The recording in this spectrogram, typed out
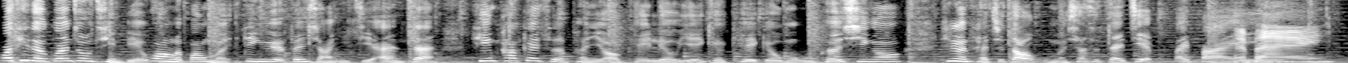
YT 的观众，请别忘了帮我们订阅、分享以及按赞。听 Podcast 的朋友可以留言，也可以给我们五颗星哦。听了才知道，我们下次再见，拜拜，拜拜。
